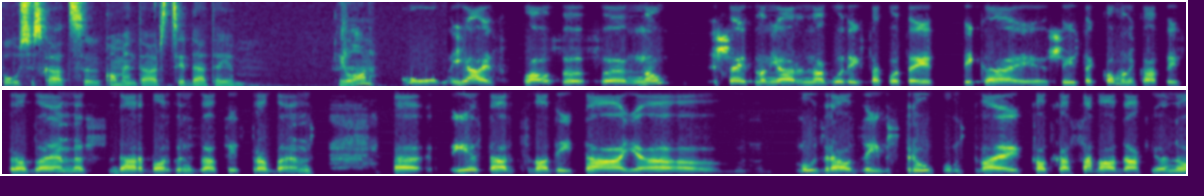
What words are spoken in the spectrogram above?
puses kāds komentārs dzirdētajam? Ilona? Jā, es klausos. Nu, šeit man jārunā godīgi sakot, ir tikai šīs komunikācijas problēmas, darba organizācijas problēmas. Uh, iestādes vadītāja uzraudzības trūkums vai kaut kā savādāk. Jo, nu,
